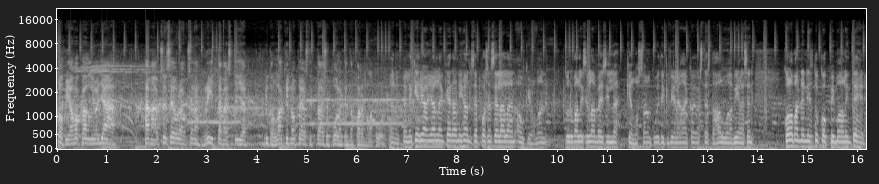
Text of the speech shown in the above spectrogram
Topi Ahokallio jää hämäyksen seurauksena riittävästi ja nyt ollaankin nopeasti taas jo puolen kentän paremmalla puolella. Ja nyt pelikirja on jälleen kerran ihan Sepposen selällään auki. Ollaan turvallisilla vesillä. Kellossa on kuitenkin vielä aikaa, jos tästä haluaa vielä sen kolmannen niin sanotun koppimaalin tehdä.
